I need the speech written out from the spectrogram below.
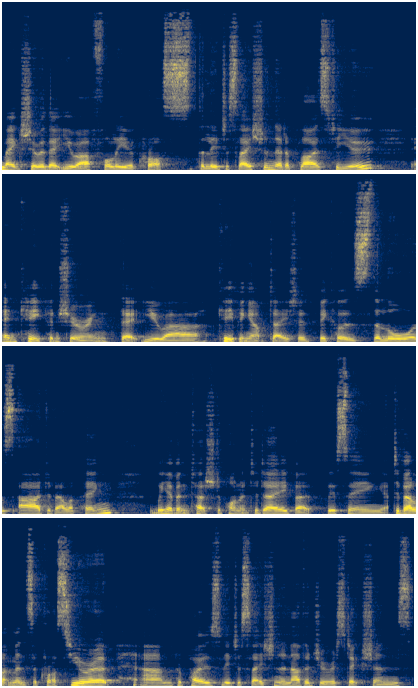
make sure that you are fully across the legislation that applies to you and keep ensuring that you are keeping updated because the laws are developing. We haven't touched upon it today, but we're seeing developments across Europe, um, proposed legislation in other jurisdictions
